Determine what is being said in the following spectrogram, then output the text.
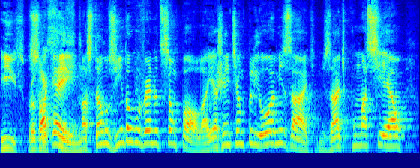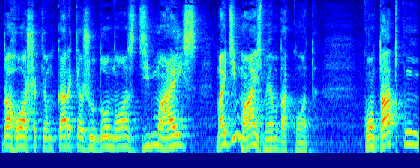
Isso, Progressista. Só que aí, nós estamos indo ao governo de São Paulo. Aí a gente ampliou a amizade. Amizade com o Maciel da Rocha, que é um cara que ajudou nós demais, mas demais mesmo da conta. Contato com,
